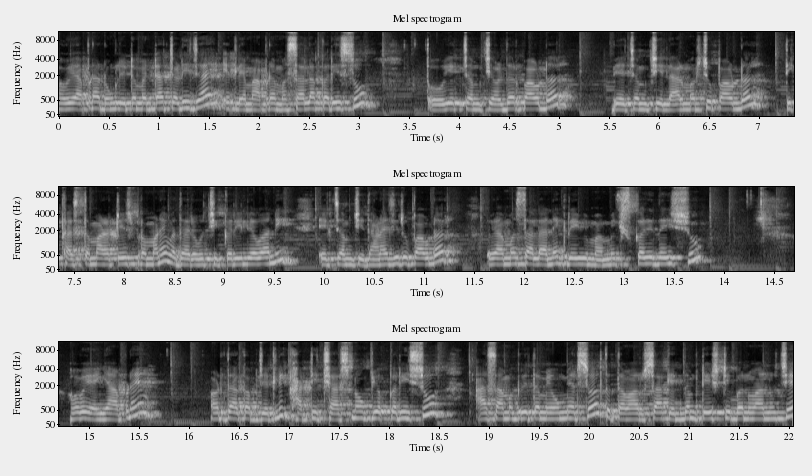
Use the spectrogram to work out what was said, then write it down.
હવે આપણા ડુંગળી ટમેટા ચડી જાય એટલે એમાં આપણે મસાલા કરીશું. તો એક ચમચી હળદર પાવડર બે ચમચી લાલ મરચું પાવડર, તીખાશ તમારા ટેસ્ટ પ્રમાણે વધારે ઓછી કરી લેવાની, એક ચમચી ધાણા જીરું પાવડર. હવે આ મસાલાને ગ્રેવીમાં મિક્સ કરી દઈશું. હવે અહીંયા આપણે અડધા કપ જેટલી ખાટી છાશનો ઉપયોગ કરીશું. આ સામગ્રી તમે ઉમેરશો તો તમારું શાક એકદમ ટેસ્ટી બનવાનું છે.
